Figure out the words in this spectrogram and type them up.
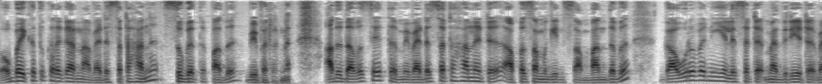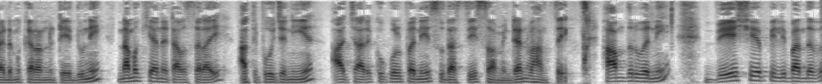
ඔබ එකතු කරගන්නා වැඩසටහන සුගත පද විවරණ. අද දවසේත් මේ වැඩසටහනට අප සමගින් සම්බන්ධව ගෞරවනීය ලෙසට මැදිරියට වැඩම කරන්නට යෙදුනේ නම කියන්නට අවසරයි අතිපූජනීය ආචාර්ය කුකුල්පනේ සුදස්සී ස්වාමින්වයන් වහන්සේ. හාමුදුරුවනි, ද්වේෂය පිළිබඳව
